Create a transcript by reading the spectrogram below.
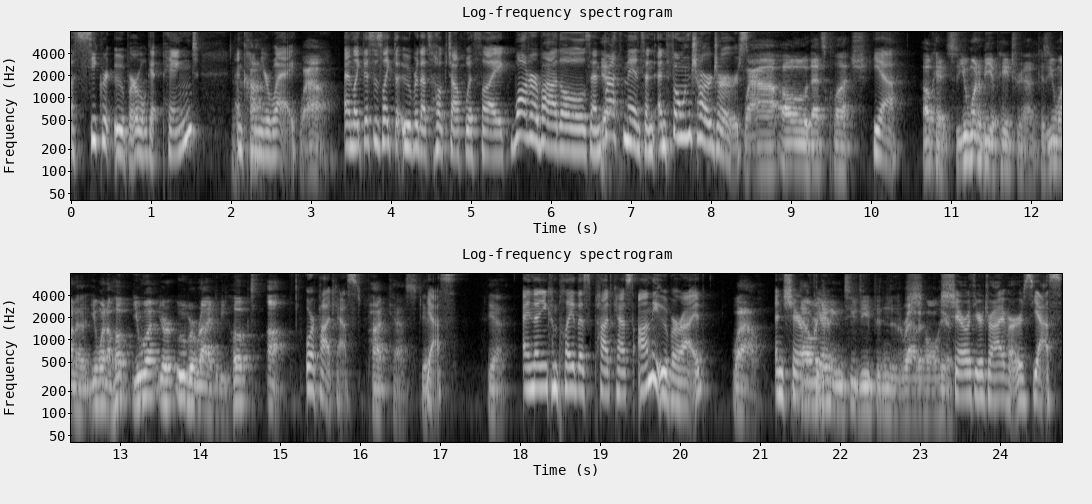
a secret Uber will get pinged and come your way. wow. And like this is like the Uber that's hooked up with like water bottles and Yeah. breath mints and, and phone chargers. Wow. Oh, that's clutch. Yeah. Okay, so you want to be a Patreon because you want to you want to hook you want your Uber ride to be hooked up. Or podcast. Podcast. Yeah. Yes. Yeah. And then you can play this podcast on the Uber ride. Wow. And share Now with we're your- getting too deep into the rabbit hole here. Share with your drivers, yes.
